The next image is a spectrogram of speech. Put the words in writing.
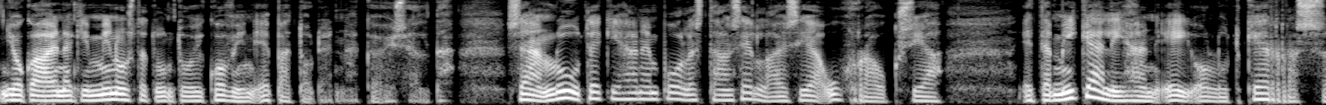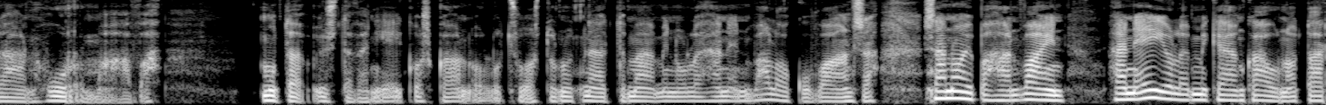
joka ainakin minusta tuntui kovin epätodennäköiseltä. Sään luu teki hänen puolestaan sellaisia uhrauksia, että mikäli hän ei ollut kerrassaan hurmaava, mutta ystäväni ei koskaan ollut suostunut näyttämään minulle hänen valokuvaansa. Sanoipahan vain, hän ei ole mikään kaunotar,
